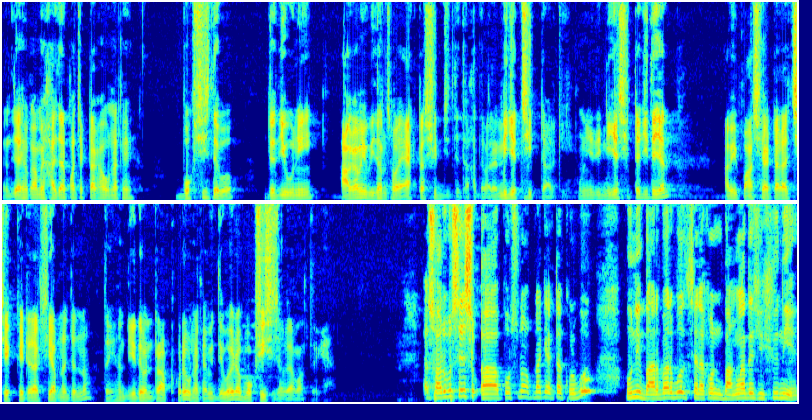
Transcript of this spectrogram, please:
যাই হোক, আমি হাজার পাঁচেক টাকা ওনাকে বকশিস দেব যদি উনি আগামী বিধানসভায় একটা সিট জিতে দেখাতে পারেন, নিজের সিটটা আর কি। উনি যদি নিজের সিটটা জিতে যান, আমি পাঁচ হাজার টাকা চেক কেটে রাখছি আপনার জন্য, তো এখানে দিয়ে দেবেন ড্রাফট করে ওনাকে আমি দেবো, এটা বকশিস হিসাবে আমার থেকে। সর্বশেষ প্রশ্ন আপনাকে একটা করব। উনি বারবার বলছেন, এখন বাংলাদেশ ইস্যু নিয়ে,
